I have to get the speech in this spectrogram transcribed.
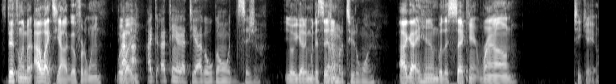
it's definitely. I like Thiago for the win. What about I, you? I, I, I think I got Thiago going with decision. Yo, you got him with And I'm decision. with a two to one. I got him with a second round TKO.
